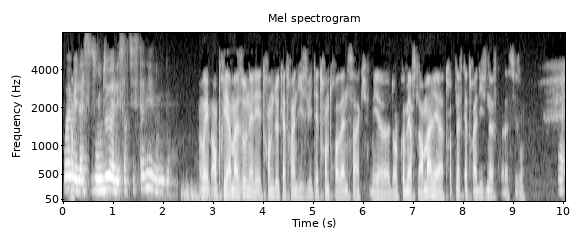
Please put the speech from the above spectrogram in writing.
Ouais, Ah. mais la saison 2, elle est sortie cette année, donc bon. Oui, en prix Amazon, elle est 32,98 et 33,25. Mais euh, dans le commerce normal, elle est à 39,99 quoi la saison. Ouais.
